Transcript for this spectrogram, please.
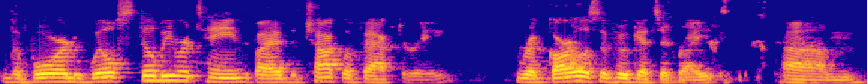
the board will still be retained by the Chocolate Factory, regardless of who gets it right um,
